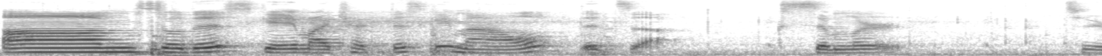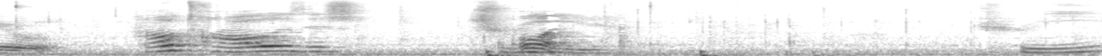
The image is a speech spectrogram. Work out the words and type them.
Um. So this game, I checked this game out. It's uh, similar to How tall is this tree? What? Tree.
